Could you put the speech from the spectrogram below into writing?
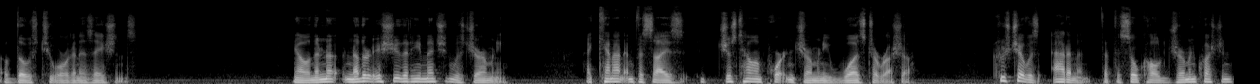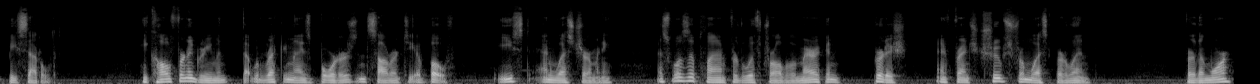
of those two organizations. Now, another issue that he mentioned was Germany. I cannot emphasize just how important Germany was to Russia. Khrushchev was adamant that the so called German question be settled. He called for an agreement that would recognize borders and sovereignty of both East and West Germany, as well as a plan for the withdrawal of American, British, and French troops from West Berlin. Furthermore,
